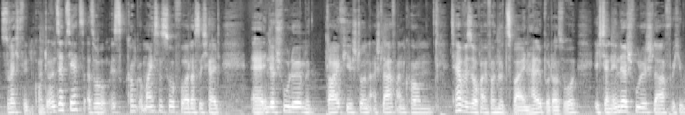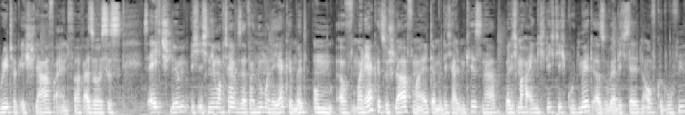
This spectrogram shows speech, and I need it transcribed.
zurechtfinden konnte. Und selbst jetzt, also es kommt meistens so vor, dass ich halt äh, in der Schule mit drei, vier Stunden Schlaf ankomme, teilweise auch einfach nur zweieinhalb oder so. Ich dann in der Schule schlafe, ich Retalk, ich schlafe einfach. Also es ist, ist echt schlimm. Ich, ich nehme auch teilweise einfach nur meine Jacke mit, um auf meine Jacke zu schlafen halt, damit ich halt ein Kissen habe, weil ich mache eigentlich richtig gut mit, also werde ich selten aufgerufen.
